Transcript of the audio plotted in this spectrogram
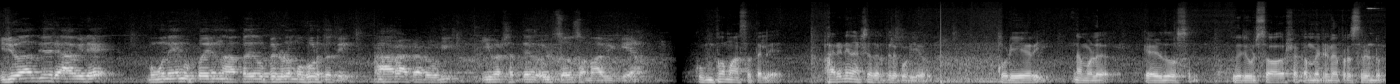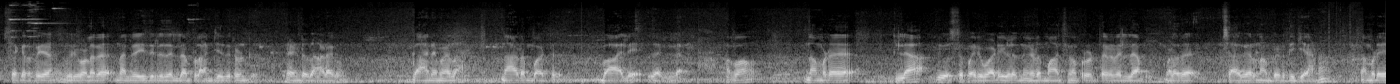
ഇരുപതാം തീയതി രാവിലെ മൂന്ന് മുപ്പതിനും നാൽപ്പത് മുപ്പതിനുള്ള മുഹൂർത്തത്തിൽ ആറാട്ടോടുകൂടി ഈ വർഷത്തെ ഉത്സവം സമാപിക്കുകയാണ്. കുംഭമാസത്തിൽ ഭരണി നക്ഷത്രത്തിൽ കൊടിയേറും. കൊടിയേറി നമ്മൾ ഏഴ് ദിവസം ഇവർ ഉത്സവാഘോഷ കമ്മിറ്റിയുടെ പ്രസിഡന്റും സെക്രട്ടറിയാണ്. ഇവർ വളരെ നല്ല രീതിയിൽ ഇതെല്ലാം പ്ലാൻ ചെയ്തിട്ടുണ്ട്. രണ്ട് നാടകം ഗാനമേള നാടൻപാട്ട് ബാലെ ഇതെല്ലാം. അപ്പോൾ നമ്മുടെ എല്ലാ ദിവസത്തെ പരിപാടികളും നിങ്ങളുടെ മാധ്യമപ്രവർത്തകരെല്ലാം വളരെ സഹകരണം അഭ്യർത്ഥിക്കുകയാണ്. നമ്മുടെ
